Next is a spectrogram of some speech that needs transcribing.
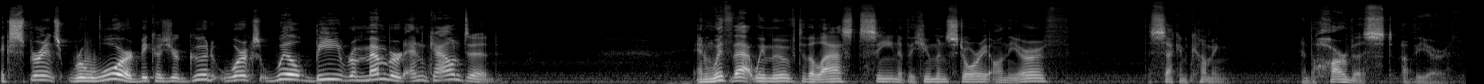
experience reward because your good works will be remembered and counted. And with that, we move to the last scene of the human story on the earth the second coming and the harvest of the earth.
